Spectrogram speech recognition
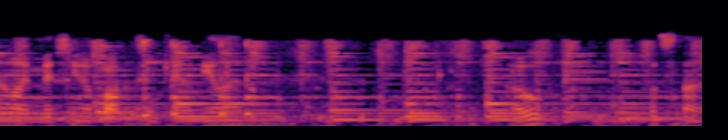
am I missing a box in Candyland? Oh, what's that?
